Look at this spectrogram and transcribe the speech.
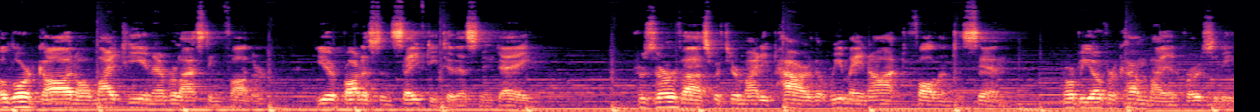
O Lord God, Almighty and everlasting Father, you have brought us in safety to this new day. Preserve us with your mighty power that we may not fall into sin, nor be overcome by adversity.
